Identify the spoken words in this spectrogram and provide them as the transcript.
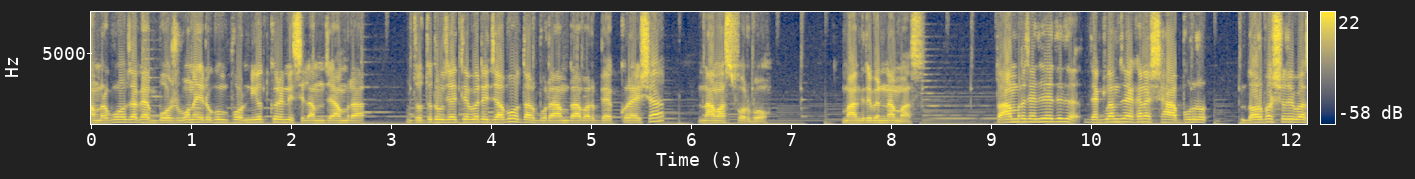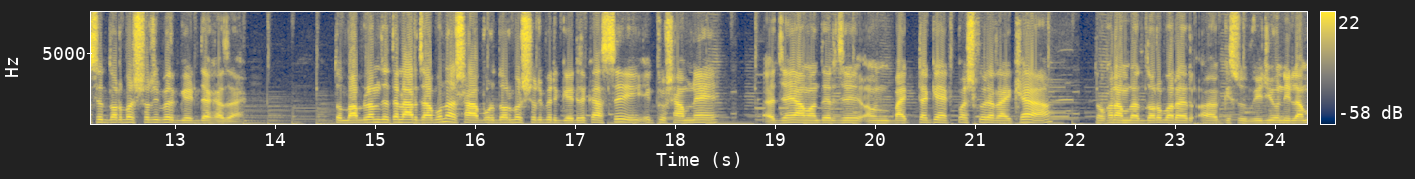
আমরা কোনো জায়গায় বসবো না এরকম নিয়ত করে নিয়েছিলাম যে আমরা যতটুকু যাইতে পারি যাব, তারপরে আমরা আবার ব্যাক করে এসে নামাজ পড়ব। মাগরিবের নামাজ। তো আমরা যাইতে যাইতে দেখলাম যে এখানে শাহপুর দরবার শরীফ আছে, দরবার শরীফের গেট দেখা যায়। তো ভাবলাম যে তাহলে আর যাব না, শাহপুর দরবার শরীফের গেটের কাছে একটু সামনে যে আমাদের যে বাইকটাকে এক পাশ করে রাখা তখন আমরা দরবারের কিছু ভিডিও নিলাম।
